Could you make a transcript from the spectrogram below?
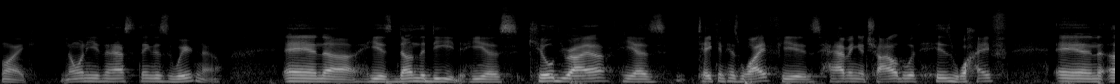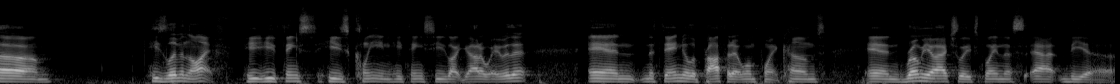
Like no one even has to think this is weird now. And uh, he has done the deed. He has killed Uriah. He has taken his wife. He is having a child with his wife, and um, he's living the life. He, he thinks he's clean. He thinks he's like got away with it. And Nathaniel the prophet at one point comes and Romeo actually explained this at the uh,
